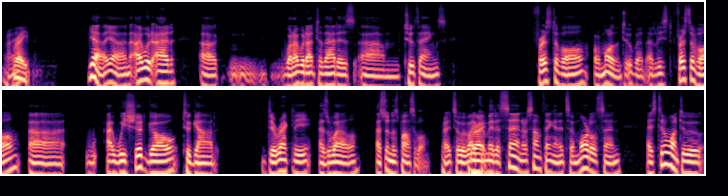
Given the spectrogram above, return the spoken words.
right? Right. Yeah, yeah, and I would add, uh, what I would add to that is um, two things. First of all, or more than two, but at least first of all, uh, we should go to God directly as well as soon as possible, right? So if I Right. commit a sin or something and it's a mortal sin, I still want to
